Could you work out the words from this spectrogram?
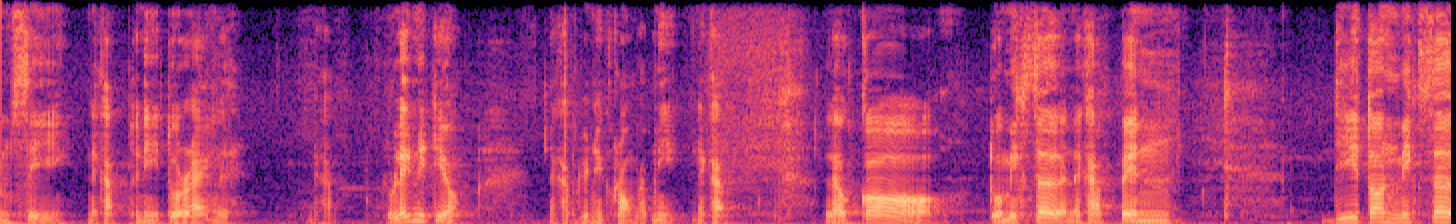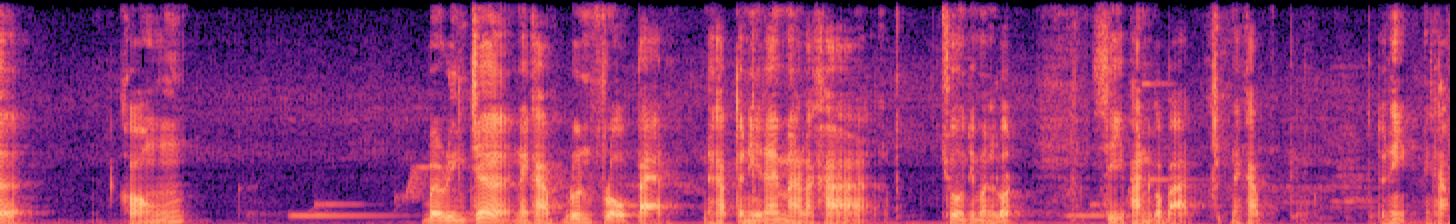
M4 นะครับ ตัวนี้ตัวแรงเลยนะครับ ตัวเล็กนิดเดียวนะครับ อยู่ในกล่องแบบนี้นะครับ แล้วก็ตัวมิกเซอร์นะครับ เป็น Digital Mixer ของ b e r i n g e r นะครับ รุ่น Flow 8 นะครับ ตัวนี้ได้มาราคา ช่วงที่มันลด 4,000 กว่าบาทนะครับ ตัวนี้นะครับ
